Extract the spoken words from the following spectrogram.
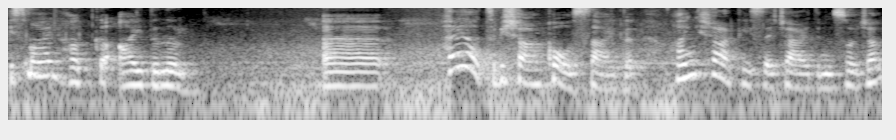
İsmail Hakkı Aydın'ın e, hayatı bir şarkı olsaydı hangi şarkıyı seçerdiniz hocam?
